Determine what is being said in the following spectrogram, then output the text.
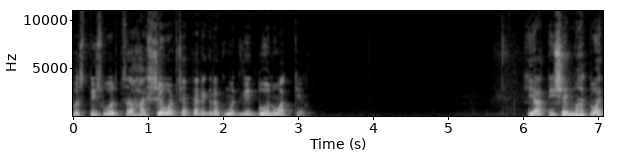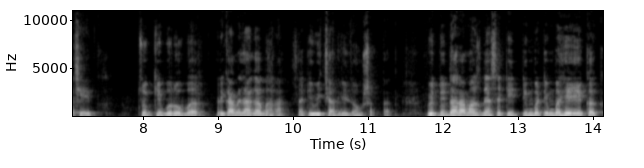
पस्तीस वरचा हा शेवटच्या पॅरेग्राफमधली दोन वाक्य. ही अतिशय महत्त्वाची आहेत. चुकी बरोबर रिकाम्या जागा भरासाठी विचारली जाऊ शकतात. विद्युतधारा मोजण्यासाठी टिंबटिंब हे एकक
